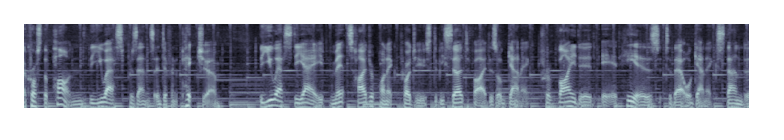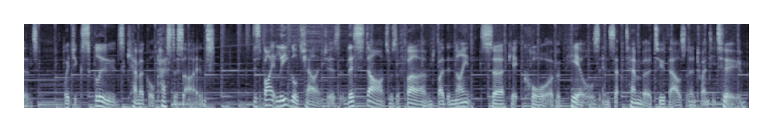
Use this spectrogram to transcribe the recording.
Across the pond, the US presents a different picture. The USDA permits hydroponic produce to be certified as organic provided it adheres to their organic standards, which excludes chemical pesticides. Despite legal challenges, this stance was affirmed by the Ninth Circuit Court of Appeals in September 2022.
